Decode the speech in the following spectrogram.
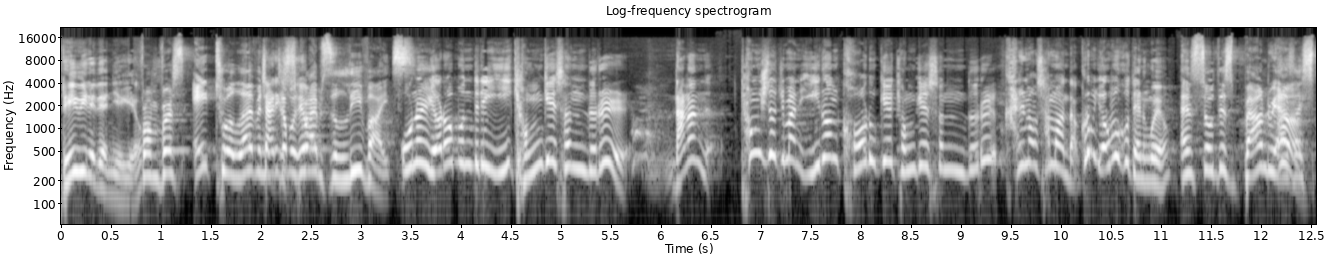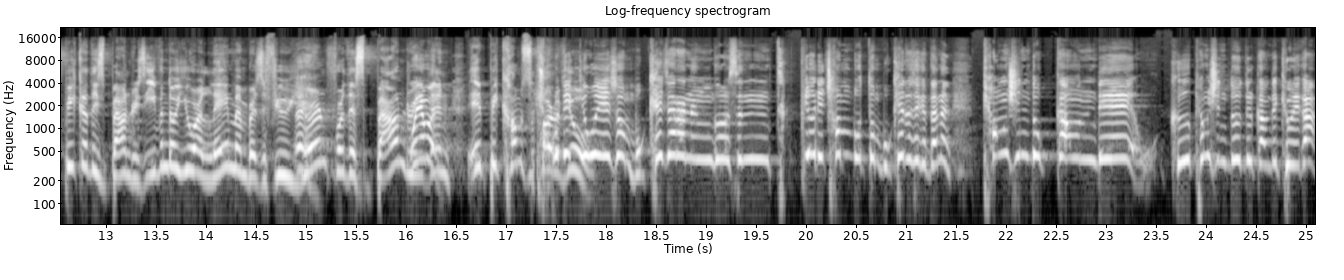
레위에 대한 얘기예요. from verse 8 to 11, 자, it 그러니까 보세요. describes the Levites. 오늘 여러분들이 이 경계선들을 나는 평시도지만 이런 거룩의 경계선들을 갈망 삼아한다. 그럼 여러분 그거 되는 거예요. And so this boundary, as Uh. I speak of these boundaries, even though you are lay members, if you yearn for this boundary, then it becomes part of you. 초대교회에서 목회자라는 것은 특별히 처음부터 목회자 생겼다는 평신도 가운데 그 평신도들 가운데 교회가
